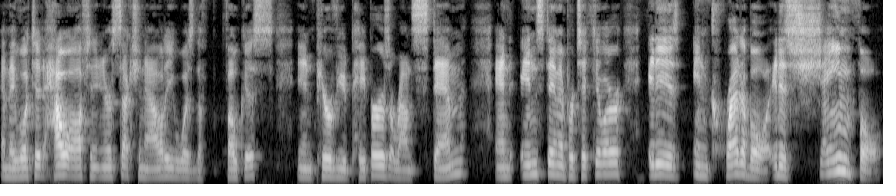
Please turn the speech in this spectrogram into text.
and they looked at how often intersectionality was the focus in peer reviewed papers around STEM and in STEM in particular. It is incredible. It is shameful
